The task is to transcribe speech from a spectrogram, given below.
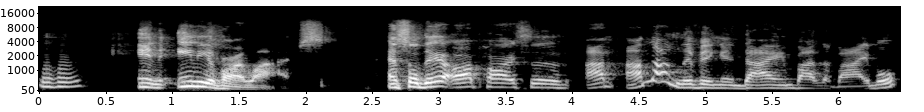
Mhm. in any of our lives. And so there are parts of i'm i'm not living and dying by the bible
